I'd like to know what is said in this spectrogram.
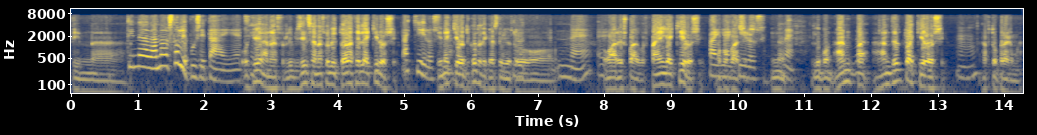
την α, Την ε, αναστολή που ζητάει, έτσι. όχι αναστολή, ζήτησε αναστολή, τώρα θέλει ακύρωση. Ακύρωση. Είναι ναι. ακυρωτικό το δικαστήριο Ακυρω- το, Ναι. ε, ο Άριος Πάγος. Πάει για ακύρωση. Πάει για αποφάσεις. ακύρωση, Ναι. ναι. Λοιπόν, αν, πα- αν δεν το ακυρώσει μμμ. αυτό το πράγμα,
